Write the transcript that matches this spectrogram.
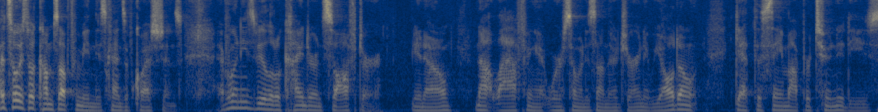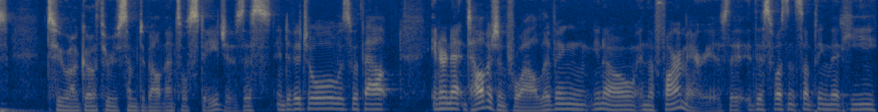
That's always what comes up for me in these kinds of questions. Everyone needs to be a little kinder and softer. You know, not laughing at where someone is on their journey. We all don't get the same opportunities to uh, go through some developmental stages. This individual was without internet and television for a while, living, you know, in the farm areas. This wasn't something that he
